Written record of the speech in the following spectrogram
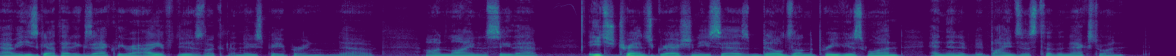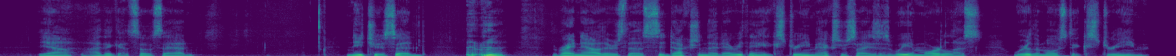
I mean, he's got that exactly right. All you have to do is look at the newspaper and uh, online and see that. Each transgression, he says, builds on the previous one, and then it binds us to the next one. Yeah, I think that's so sad. Nietzsche said, right now there's the seduction that everything extreme exercises. We immoralists, we're the most extreme.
